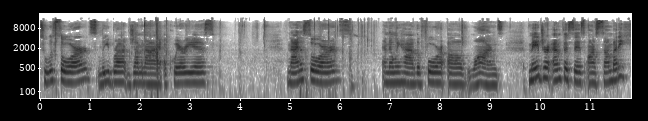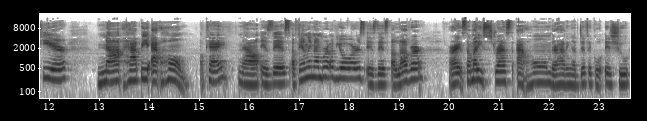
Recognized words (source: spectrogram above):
Two of Swords, Libra, Gemini, Aquarius, Nine of Swords, and then we have the Four of Wands. Major emphasis on somebody here not happy at home, okay? Now, is this a family member of yours? Is this a lover? All right, somebody's stressed at home. They're having a difficult issue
